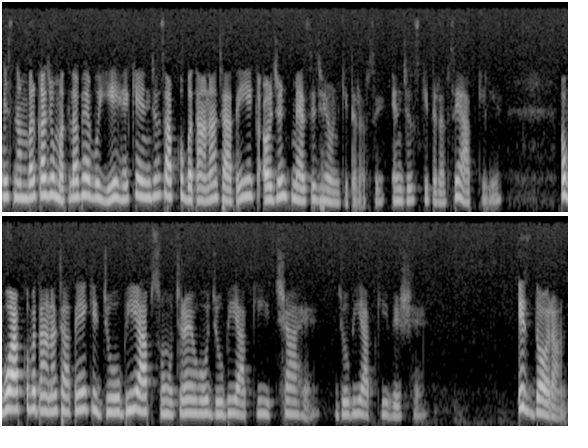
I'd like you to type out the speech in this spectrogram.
इस नंबर का जो मतलब है वो ये है कि एंजल्स आपको बताना चाहते हैं एक अर्जेंट मैसेज है उनकी तरफ़ से, एंजल्स की तरफ़ से आपके लिए। और वो आपको बताना चाहते हैं कि जो भी आप सोच रहे हो, जो भी आपकी इच्छा है, जो भी आपकी विश है, इस दौरान,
